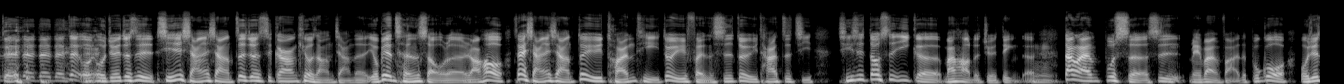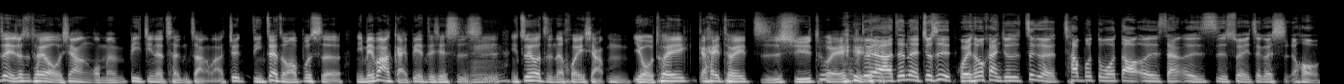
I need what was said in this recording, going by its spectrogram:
对对对对对。我我觉得就是，其实想一想，这就是刚刚 Q 长讲的，有变成熟了，然后再想一想，对于团体、对于粉丝、对于他自己，其实都是一个蛮好的决定的。当然不舍是没办法的，不过我觉得这也就是推偶像我们必经的成长啦。就你再怎么不舍，你没办法改变这些事实，你最后只能回想，嗯，有推该推，只需推。对啊，真的就是回头看，就是这个差不多到二十三、二十四岁这个时候，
